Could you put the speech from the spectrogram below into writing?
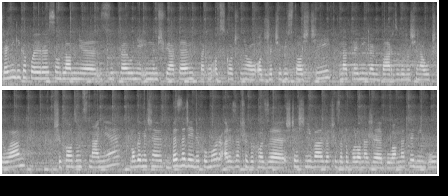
Treningi capoeiry są dla mnie zupełnie innym światem, taką odskocznią od rzeczywistości. Na treningach bardzo dużo się nauczyłam. Przychodząc na nie, mogę mieć nawet beznadziejny humor, ale zawsze wychodzę szczęśliwa, zawsze zadowolona, że byłam na treningu.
